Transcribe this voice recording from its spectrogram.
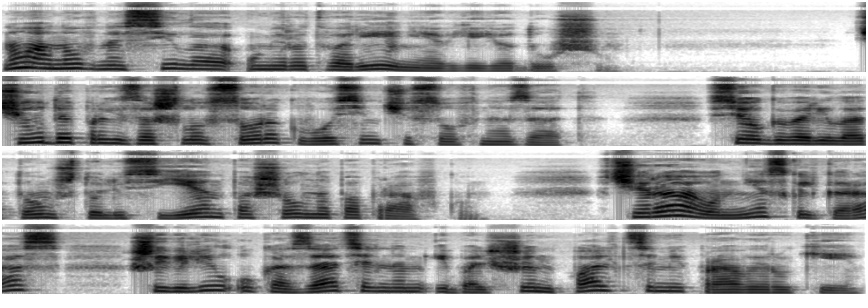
но оно вносило умиротворение в ее душу. Чудо произошло 48 часов назад. Все говорило о том, что Люсьен пошел на поправку. Вчера он несколько раз шевелил указательным и большим пальцами правой руки.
